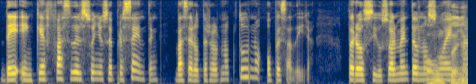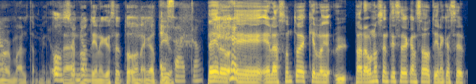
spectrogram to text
de en qué fase del sueño se presenten, va a ser o terror nocturno o pesadilla. Pero si usualmente uno sueña... Un sueño normal también. O sea, no tiene que ser todo negativo. Exacto. Pero eh, el asunto es que para uno sentirse cansado tiene que hacer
